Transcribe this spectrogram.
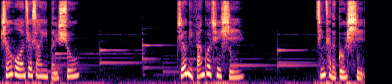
生活就像一本书，只有你翻过去时，精彩的故事。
